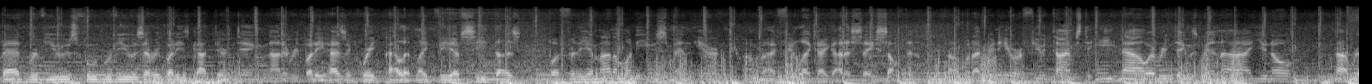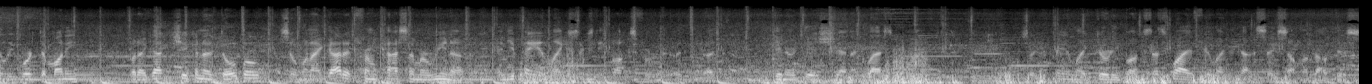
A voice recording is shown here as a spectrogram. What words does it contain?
bad reviews, food reviews. Everybody's got their ding. Not everybody has a great palate like VFC does. But for the amount of money you spend here, I feel like I gotta say something. Uh, but I've been here a few times to eat now. Everything's been, uh, you know, not really worth the money but I got chicken adobo. So when I got it from Casa Marina, and you're paying like 60 bucks for a, a dinner dish and a glass of wine. So you're paying like 30 bucks. That's why I feel like I gotta say something about this.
